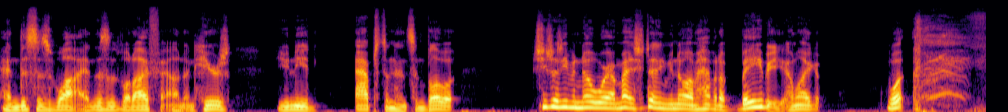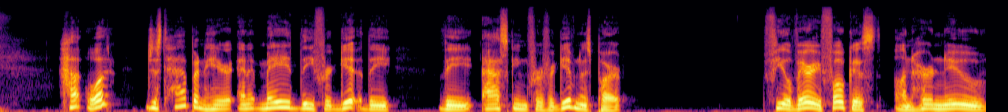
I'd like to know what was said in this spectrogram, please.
And this is why. And this is what I found. And here's, you need abstinence and blah, blah. She doesn't even know where I'm at. She doesn't even know I'm having a baby. I'm like, what? how, what just happened here? And it made the forget the the asking for forgiveness part feel very focused on her new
